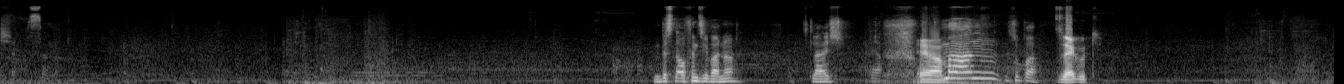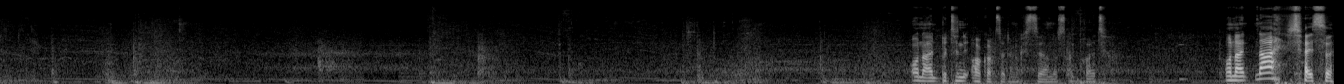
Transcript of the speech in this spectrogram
Scheiße. Ein bisschen offensiver, ne? Ist gleich. Ja, Mann! Super. sehr gut. Oh nein, bitte nicht. Oh Gott sei Dank ist der anders gebreit. Oh nein, nein, scheiße.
